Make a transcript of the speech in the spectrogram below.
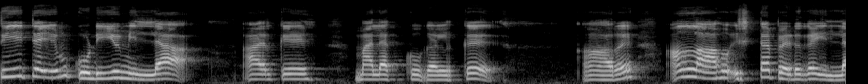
തീറ്റയും കുടിയുമില്ല. ആർക്ക്? മലക്കുകൾക്ക്. ആറ് അള്ളാഹു ഇഷ്ടപ്പെടുകയില്ല.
